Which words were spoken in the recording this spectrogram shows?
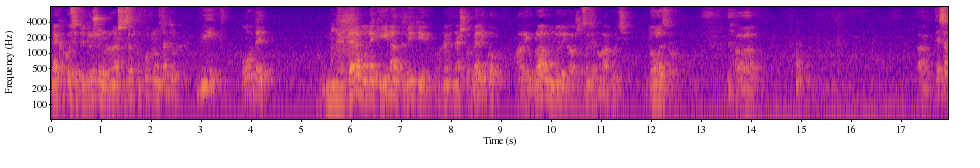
nekako se pridružuju na našem Srpskom kulturnom centru, mi ovde ne teramo neki inat, niti ne, nešto veliko, ali uglavnom ljudi kao što Srđan Novaković dolaze ovde. A, a, e sad,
